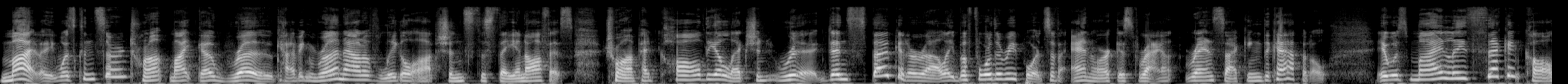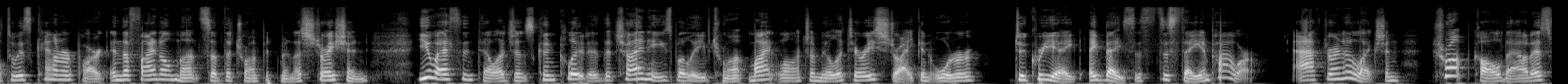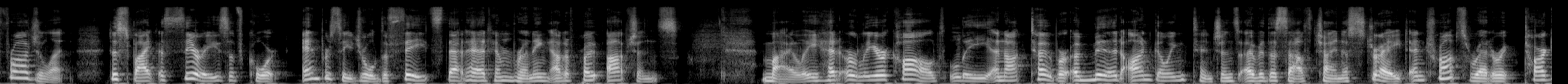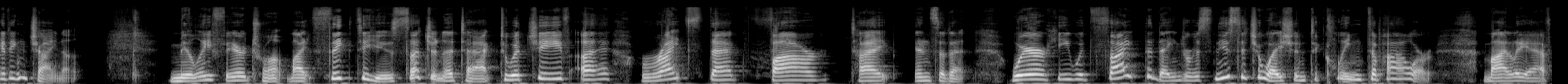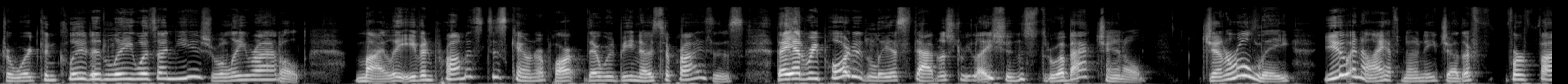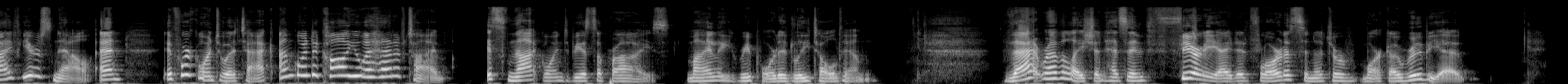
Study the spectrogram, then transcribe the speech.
Milley was concerned Trump might go rogue, having run out of legal options to stay in office. Trump had called the election rigged and spoke at a rally before the reports of anarchists ransacking the Capitol. It was Milley's second call to his counterpart in the final months of the Trump administration. U.S. intelligence concluded the Chinese believed Trump might launch a military strike in order to create a basis to stay in power. After an election Trump called out as fraudulent, despite a series of court and procedural defeats that had him running out of options. Milley had earlier called Li in October amid ongoing tensions over the South China Strait and Trump's rhetoric targeting China. Milley feared Trump might seek to use such an attack to achieve a Reichstag-fire type incident where he would cite the dangerous new situation to cling to power. Milley afterward concluded Li was unusually rattled. Milley even promised his counterpart there would be no surprises. They had reportedly established relations through a back channel. General Li, you and I have known each other f- for five years now, and if we're going to attack, I'm going to call you ahead of time. It's not going to be a surprise, Milley reportedly told him. That revelation has infuriated Florida Senator Marco Rubio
